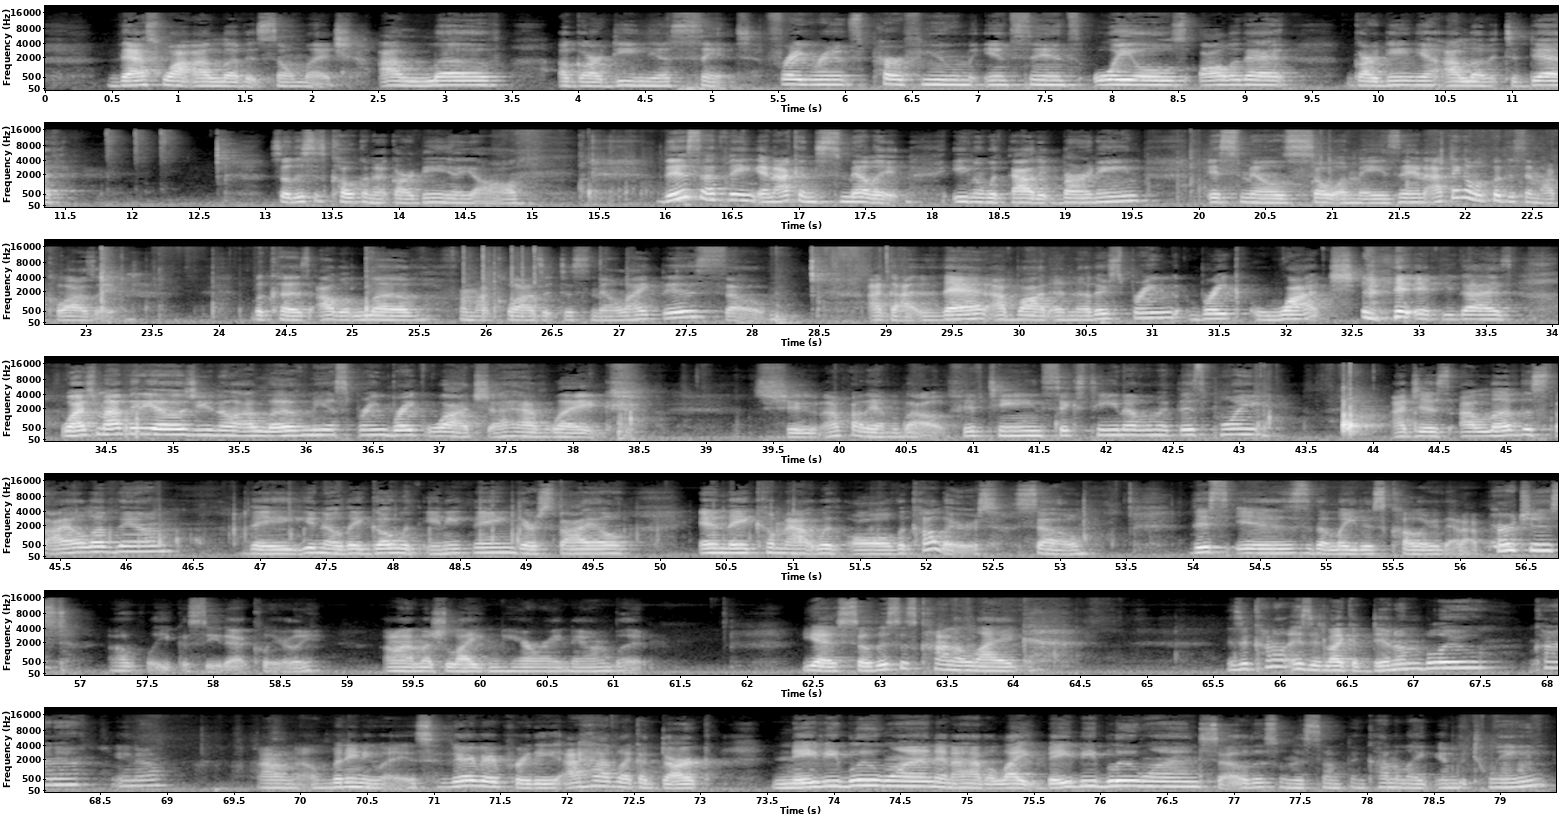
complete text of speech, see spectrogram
That's why I love it so much. I love a gardenia scent. Fragrance, perfume, incense, oils, all of that. Gardenia, I love it to death. So this is coconut gardenia, y'all. This, I think, and I can smell it even without it burning. It smells so amazing. I think I'm gonna put this in my closet because I would love for my closet to smell like this. So I got that. I bought another spring break watch. if you guys watch my videos, you know I love me a spring break watch. I have like, shoot, I probably have about 15, 16 of them at this point. I just, I love the style of them. They, you know, they go with anything, their style, and they come out with all the colors. So this is the latest color that I purchased. Hopefully you can see that clearly. I don't have much light in here right now, but yes, so this is kind of like, is it kind of, is it like a denim blue kind of, you know? I don't know. But anyways, very, very pretty. I have like a dark navy blue one and I have a light baby blue one. So this one is something kind of like in between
